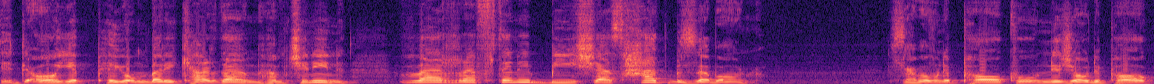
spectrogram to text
ادعای پیامبری کردن همچنین و رفتن بیش از حد به زبان زبان پاک و نژاد پاک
